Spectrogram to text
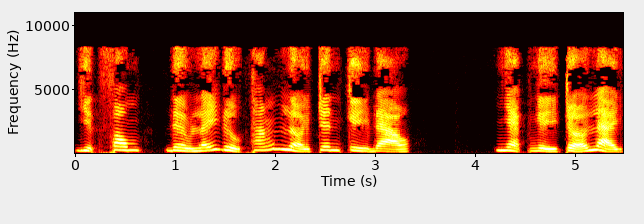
Dịch Phong, đều lấy được thắng lợi trên kỳ đạo. Nhạc nghị trở lại,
